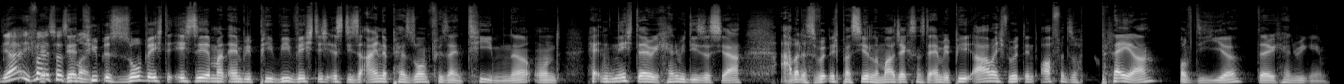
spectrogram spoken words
ja, ich weiß, was der, du Der Typ ist so wichtig. Ich sehe mein MVP, wie wichtig ist diese eine Person für sein Team. Ne? Und hätten nicht Derrick Henry dieses Jahr, aber das wird nicht passieren. Lamar Jackson ist der MVP, aber ich würde den Offensive Player of the Year Derrick Henry geben.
